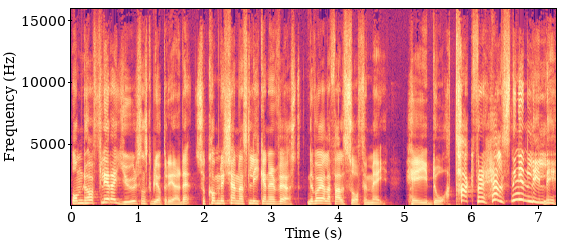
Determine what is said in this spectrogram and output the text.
Om du har flera djur som ska bli opererade så kommer det kännas lika nervöst. Det var i alla fall så för mig. Hej då! Tack för hälsningen Lilly!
